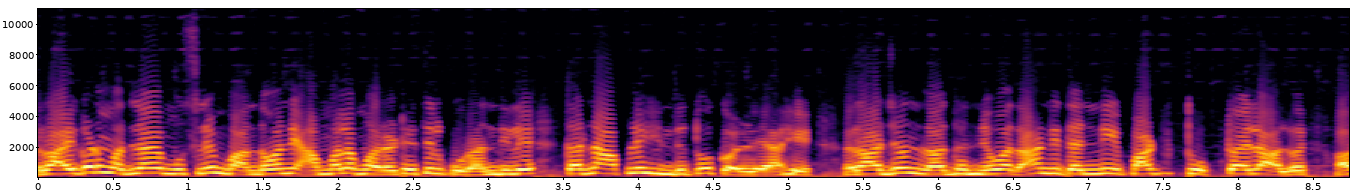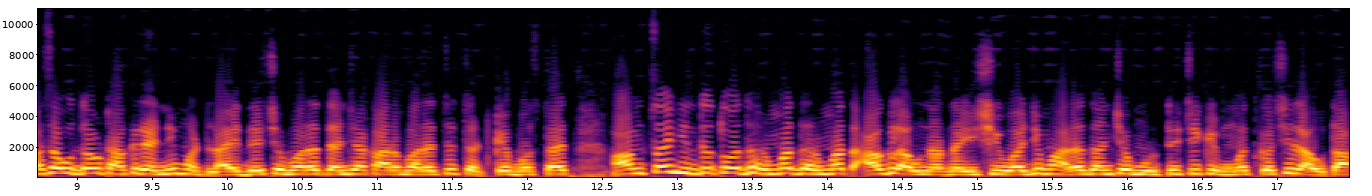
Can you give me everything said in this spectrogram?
रायगड मधल्या मुस्लिम बांधवांनी आम्हाला मराठीतील कुराण दिले. त्यांना आपले हिंदुत्व कळले आहे. राजनला धन्यवाद आणि त्यांनी पाठ थोपटायला आलोय असं उद्धव ठाकरे यांनी म्हटलं आहे देशभरात त्यांच्या कारभाराचे चटके बसतायत. आमचं हिंदुत्व धर्म धर्मात आग लावणार नाही. शिवाजी महाराजांच्या मूर्तीची किंमत कशी लावता?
